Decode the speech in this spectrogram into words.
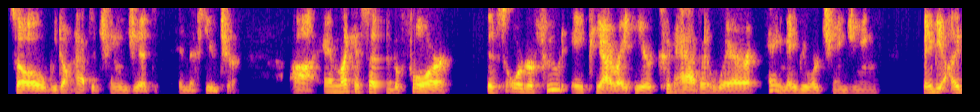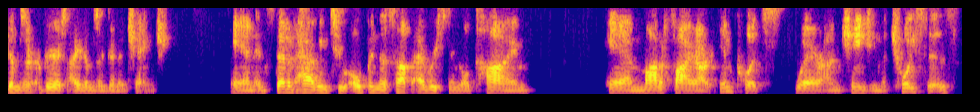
so we don't have to change it in the future. Uh, and like I said before, this order food API right here could have it where, hey, maybe we're changing, maybe items or various items are going to change. And instead of having to open this up every single time and modify our inputs where I'm changing the choices,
